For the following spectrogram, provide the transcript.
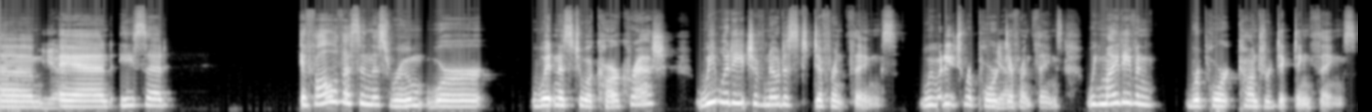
Um, Yeah. And he said, if all of us in this room were witness to a car crash, we would each have noticed different things. We would each report Yeah. different things. We might even report contradicting things.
